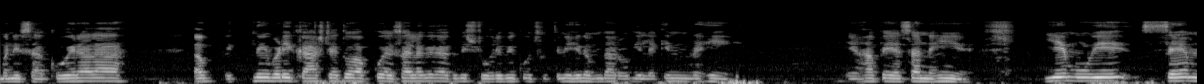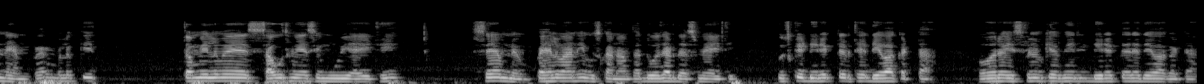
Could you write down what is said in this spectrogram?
मनीषा कोयराला अब इतनी बड़ी कास्ट है तो आपको ऐसा लगेगा कि स्टोरी भी कुछ उतनी ही दमदार होगी, लेकिन नहीं. यहाँ पे ऐसा नहीं है. ये मूवी सेम नेम पर मतलब कि तमिल में साउथ में ऐसी मूवी आई थी. सेम नेम पहलवान ही उसका नाम था 2010 में आई थी। उसके डायरेक्टर थे देवा कट्टा, और इस फ़िल्म के भी डायरेक्टर है देवा कट्टा।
